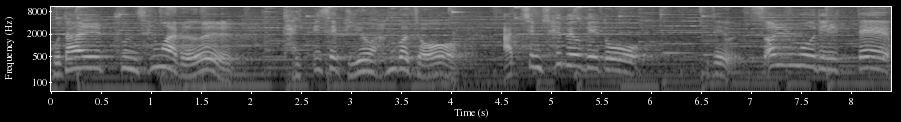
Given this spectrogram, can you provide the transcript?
고달픈 생활을 달빛에 비유한 거죠. 아침 새벽에도 이제 썰물일 때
